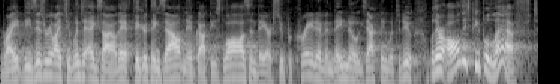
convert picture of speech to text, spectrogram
right? These Israelites who went to exile, they have figured things out and they've got these laws and they are super creative and they know exactly what to do. Well, there are all these people left.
